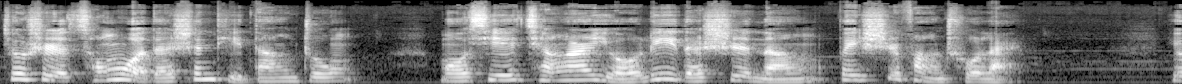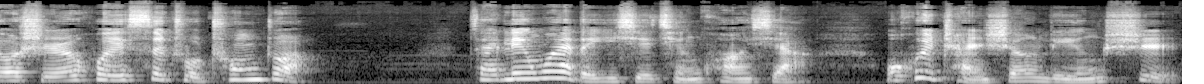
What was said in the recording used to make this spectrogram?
就是从我的身体当中。某些强而有力的势能被释放出来，有时会四处冲撞。在另外的一些情况下，我会产生灵视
